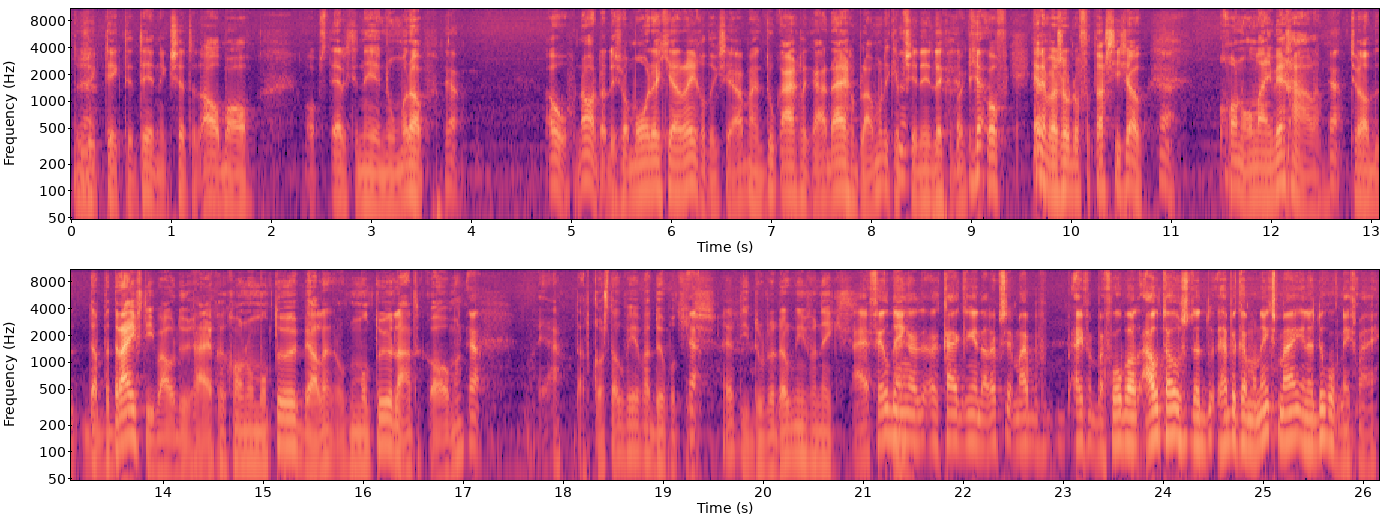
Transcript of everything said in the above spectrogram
Dus ik tikte het in. Ik zet het allemaal op sterkte neer, noem maar op. Ja. Oh, nou, dat is wel mooi dat je dat regelt. Ik zei, ja, maar dat doe ik eigenlijk uit eigen belang. Want ik heb zin in een lekker bakje Ja. koffie. En dat was ook nog fantastisch ook. Ja. Gewoon online weghalen. Ja. Terwijl de- dat bedrijf die wou dus eigenlijk gewoon een monteur bellen. Ook een monteur laten komen. Ja. Maar ja, dat kost ook weer wat dubbeltjes. Hè, die doet het ook niet voor niks. Ja, veel dingen eh, kijk ik inderdaad ook. Maar even bijvoorbeeld auto's, daar heb ik helemaal niks mee en daar doe ik ook niks mee.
